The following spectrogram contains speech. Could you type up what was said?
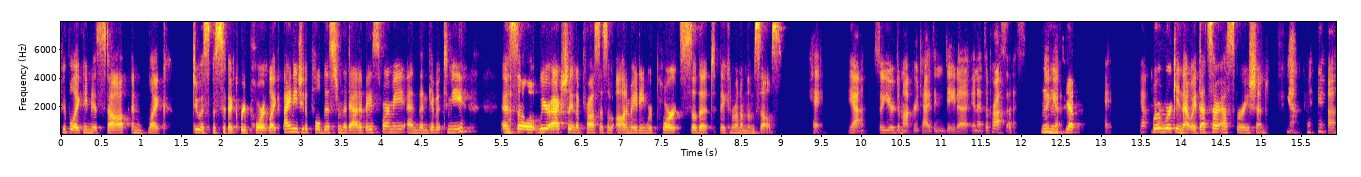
people like need me to stop and like do a specific report. Like I need you to pull this from the database for me and then give it to me. And so we are actually in the process of automating reports so that they can run them themselves. okay, yeah. So you're democratizing data, and it's a process. Mhm, Yep, Yep. we're working that way. That's our aspiration. Yeah,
